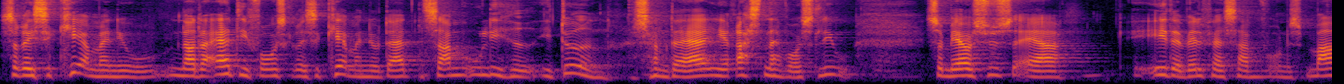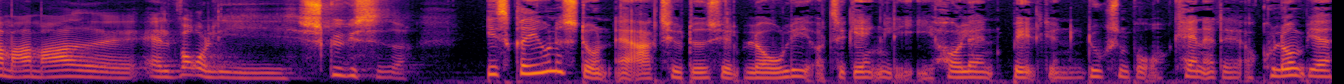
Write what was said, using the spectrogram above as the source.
så risikerer man jo, når der er de forskere, risikerer man jo, at der er den samme ulighed i døden, som der er i resten af vores liv, som jeg jo synes er et af velfærdssamfundets meget, meget, meget øh, alvorlige skyggesider. I skrivende stund er aktiv dødshjælp lovlig og tilgængelig i Holland, Belgien, Luxembourg, Kanada og Colombia,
